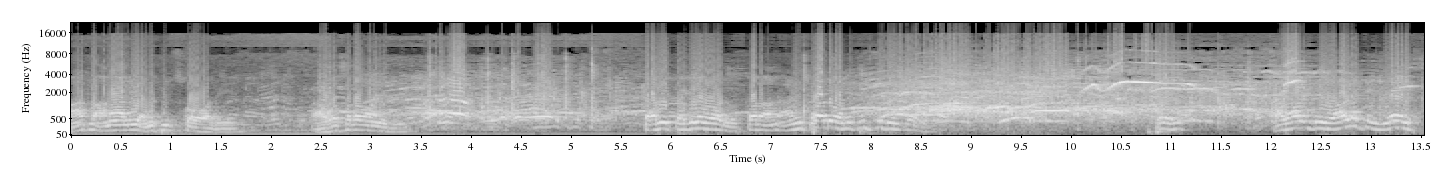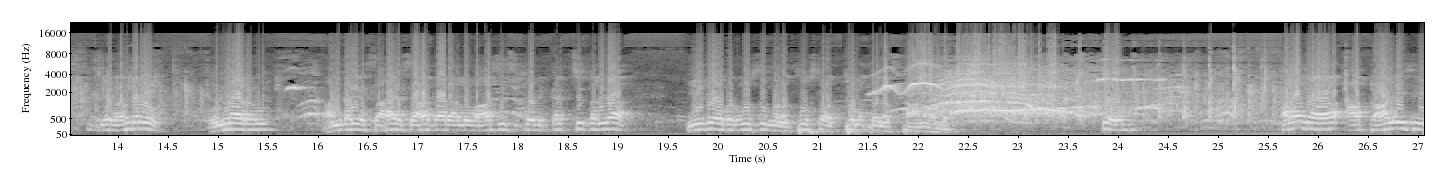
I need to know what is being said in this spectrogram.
మాటలు అనాలి అనిపించుకోవాలి. అవసరం అనేది తను తగినవాడు తను అంటాడు అనిపించుకుంటాడు. అలాంటి వాళ్ళకి ఎస్ మీరందరూ ఉన్నారు. అందరి సహాయ సహకారాలు ఆశీస్సుతోటి ఖచ్చితంగా ఏదో ఒక రోజు మనం చూస్తాం అత్యున్నతమైన స్థానంలో. సో అలాగా ఆ కాలేజీ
